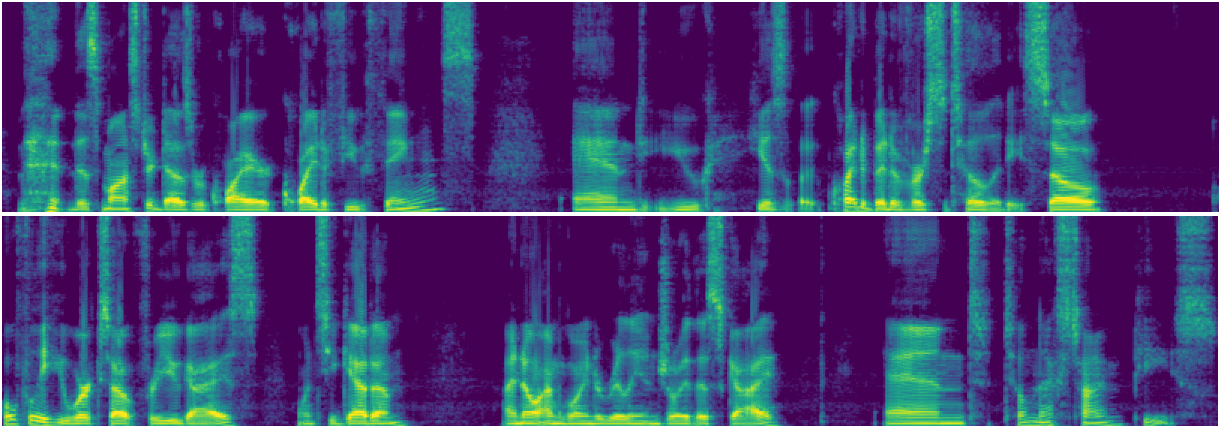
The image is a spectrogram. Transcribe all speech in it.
this monster does require quite a few things and you he has quite a bit of versatility. So hopefully he works out for you guys once you get him. I know I'm going to really enjoy this guy. And till next time, peace.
